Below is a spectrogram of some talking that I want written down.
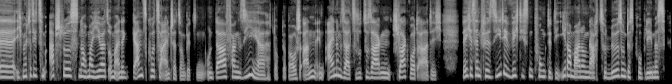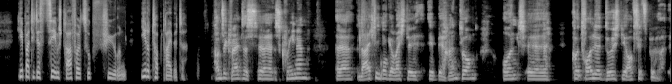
Äh, ich möchte Sie zum Abschluss nochmal jeweils um eine ganz kurze Einschätzung bitten. Und da fangen Sie, Herr Dr. Bausch, an, in einem Satz sozusagen schlagwortartig. Welche sind für Sie die wichtigsten Punkte, die Ihrer Meinung nach zur Lösung des Problems Hepatitis C im Strafvollzug führen. Ihre Top 3 bitte. Konsequentes äh, Screenen, äh, leitliniengerechte Behandlung und äh, Kontrolle durch die Aufsichtsbehörde.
